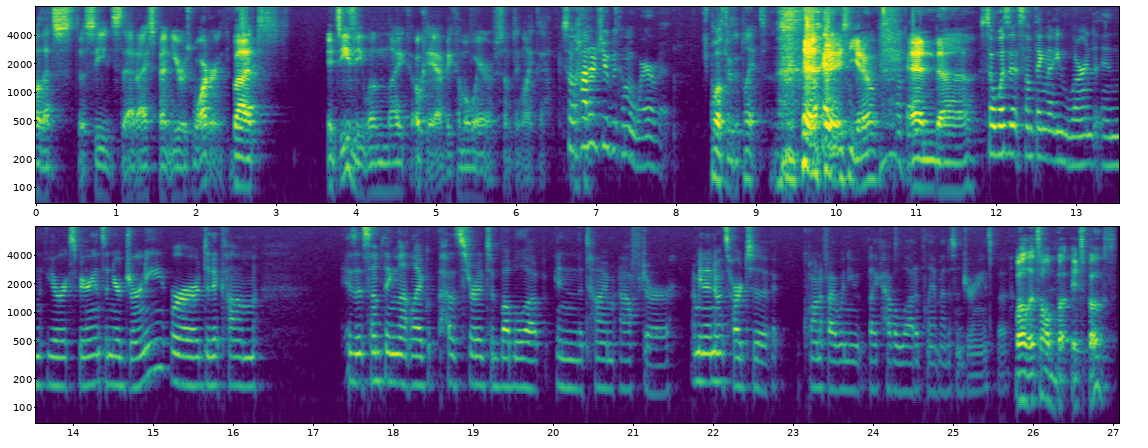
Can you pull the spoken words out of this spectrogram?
well, that's the seeds that I spent years watering. But it's easy when, like, okay, I become aware of something like that. So how did you become aware of it? Well, through the plants, Okay. you know, Okay. and uh, So was it something that you learned in your experience in your journey or did it come is it something that like has started to bubble up in the time after? I mean, I know it's hard to quantify when you like have a lot of plant medicine journeys, but Well, it's all but it's both.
